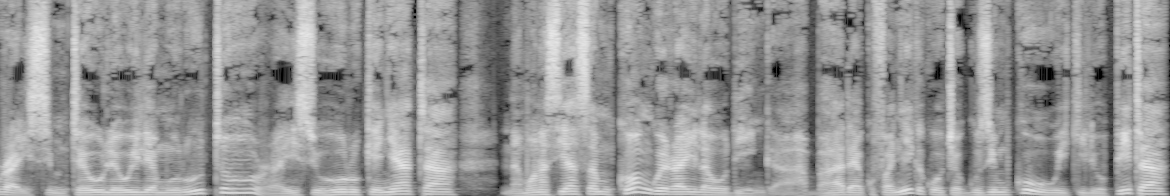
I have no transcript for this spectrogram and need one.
rais mteule William Ruto, rais Uhuru Kenyatta na mwanasiasa mkongwe Raila Odinga baada ya kufanyika kwa uchaguzi mkuu wiki iliyopita,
